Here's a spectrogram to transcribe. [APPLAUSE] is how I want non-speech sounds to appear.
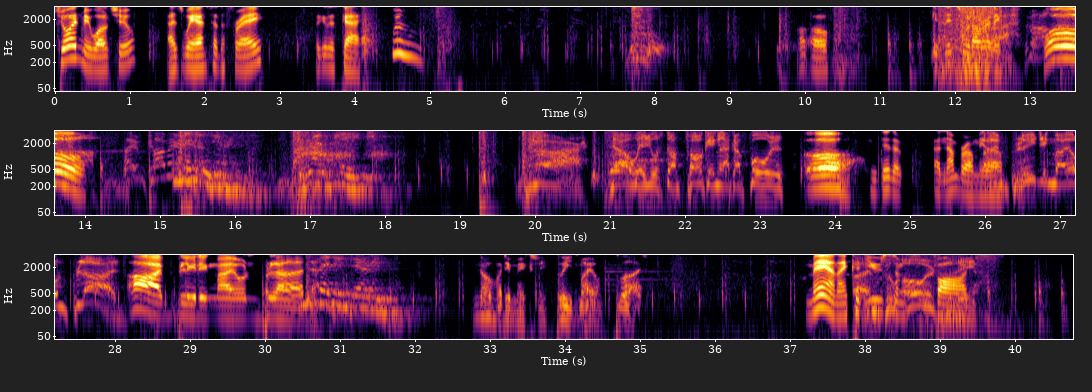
Join me, won't you, as we enter the fray? Look at this guy. Woo! Uh-oh. Getting into it already. Whoa! I am coming! Legendary. Rampage. Now will you stop talking like a fool? Oh, he did a, a number on me though. I'm bleeding my own blood! I'm bleeding my own blood. Legendary. Nobody makes me bleed my own blood. Man, I could I'm use some old for fog. this.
